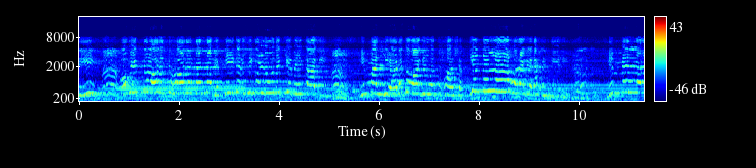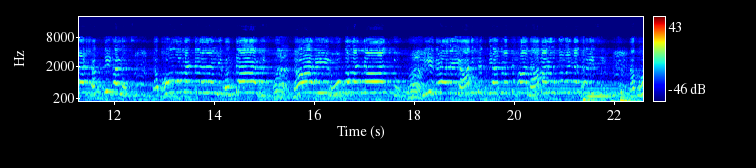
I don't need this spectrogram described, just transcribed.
ಪರಿಗಣಿಸಿ ಅವ್ಯಕ್ತವಾದಂತಹ ನನ್ನ ವ್ಯಕ್ತೀಕರಿಸಿಕೊಳ್ಳುವುದಕ್ಕೆ ಬೇಕಾಗಿ ನಿಮ್ಮಲ್ಲಿ ಅಡಕವಾಗಿರುವಂತಹ ಶಕ್ತಿಯನ್ನೆಲ್ಲ ಹೊರಗೆಡ ನಿಮ್ಮೆಲ್ಲರ ಶಕ್ತಿಗಳು ನಭೋಮಂಡಲದಲ್ಲಿ ಒಂದಾಗಿ ನಾರಿ ರೂಪವನ್ನ ಶ್ರೀದೇವಿ ಆದಿಶಕ್ತಿ ಅನ್ನುವಂತಹ ನಾಮರೂಪವನ್ನ ಧರಿಸಿ ನಭೋ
